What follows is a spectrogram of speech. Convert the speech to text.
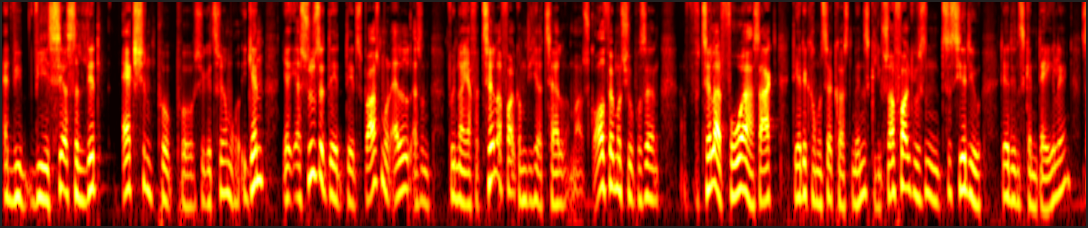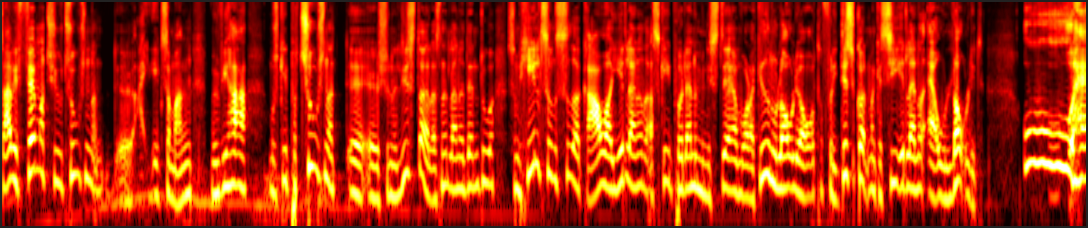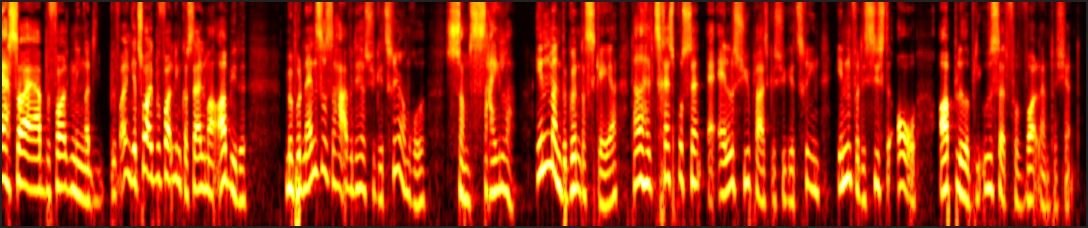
at vi, vi ser så lidt action på, på psykiatriområdet. Igen, jeg, jeg synes, at det, det er et spørgsmål, alle, altså, for når jeg fortæller folk om de her tal, om man har skåret 25 procent, fortæller, at FOA har sagt, at det her det kommer til at koste menneskeliv, så er folk jo sådan, så siger de jo, det her det er en skandale. Ikke? Så har vi 25.000, øh, ej, ikke så mange, men vi har måske et par tusinder øh, øh, journalister, eller sådan et eller andet den dur, som hele tiden sidder og graver i et eller andet, der er sket på et eller andet ministerium, hvor der er givet en ulovlig ordre, fordi det sekund, man kan sige, at et eller andet er ulovligt, uha, så er befolkningen, og de, befolkningen, jeg tror ikke, befolkningen går særlig meget op i det, men på den anden side, så har vi det her psykiatriområde, som sejler. Inden man begyndte at skære, der havde 50% af alle sygeplejersker i psykiatrien inden for det sidste år oplevet at blive udsat for vold af en patient.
